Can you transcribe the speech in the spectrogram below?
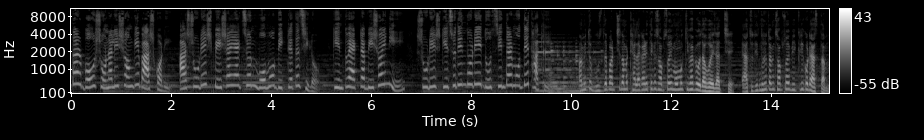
তার বউ সোনালির সঙ্গে বাস করে। আর সুরেশ পেশায় একজন মোমো বিক্রেতা ছিল। কিন্তু একটা বিষয় নিয়ে সুরেশ কিছুদিন ধরেই দুশ্চিন্তার মধ্যে থাকে। আমি তো বুঝতে পারছি না আমার ঠেলা গাড়ি থেকে সবসময় মোমো কীভাবে ওদা হয়ে যাচ্ছে। এতদিন ধরে তো আমি সবসময় বিক্রি করে আসতাম।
